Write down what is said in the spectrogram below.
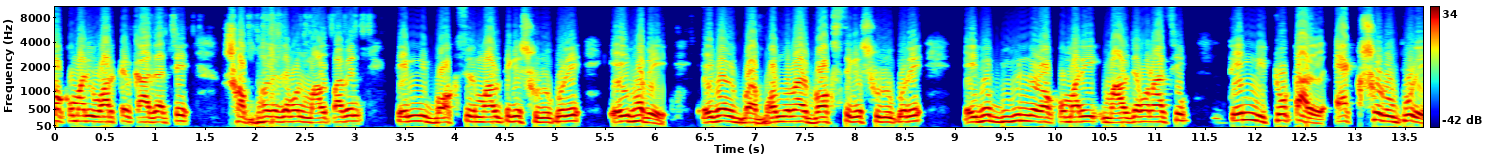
রকমারি ওয়ার্কের কাজ আছে। সব ধরনের যেমন মাল পাবেন, তেমনি বক্সের মাল থেকে শুরু করে, এইভাবে এইভাবে বন্দনার বক্স থেকে শুরু করে এইভাবে বিভিন্ন রকমারি মাল যেমন আছে তেমনি টোটাল একশোর উপরে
